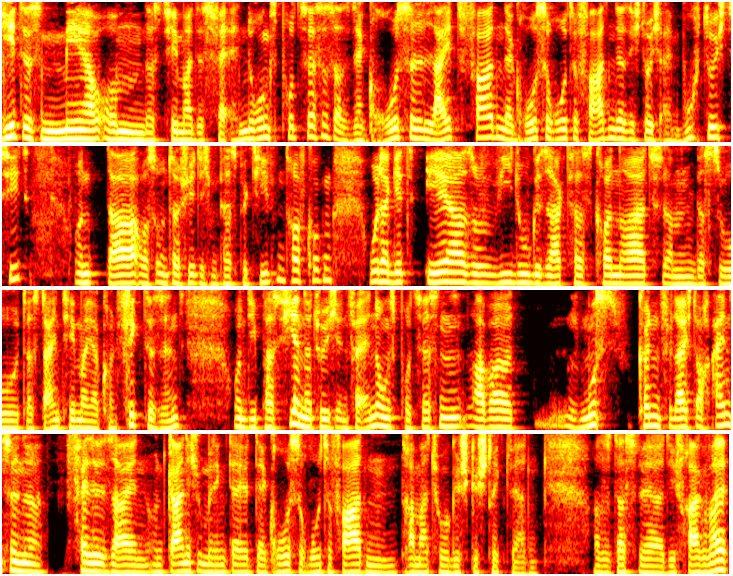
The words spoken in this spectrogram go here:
Geht es mehr um das Thema des Veränderungsprozesses, also der große Leitfaden, der große rote Faden, der sich durch ein Buch durchzieht? und da aus unterschiedlichen Perspektiven drauf gucken? Oder geht es eher, so wie du gesagt hast, Konrad, ähm, dass du, dass dein Thema ja Konflikte sind und die passieren natürlich in Veränderungsprozessen, aber muss, können vielleicht auch einzelne Fälle sein und gar nicht unbedingt der, der große rote Faden dramaturgisch gestrickt werden. Also das wäre die Frage, weil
